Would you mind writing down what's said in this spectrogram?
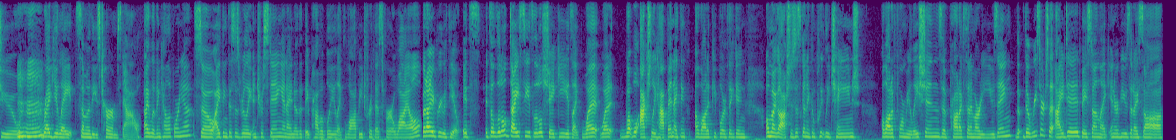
to mm-hmm. regulate some of these terms now? I live in California, so I think this is really interesting. And I know that they probably like lobbied for this for a while. But I agree with you. It's it's a little dicey, it's a little shaky. It's like what what what will actually happen? I think a lot of people are thinking oh my gosh, is this going to completely change a lot of formulations of products that I'm already using. The, the, research that I did based on like interviews that I saw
